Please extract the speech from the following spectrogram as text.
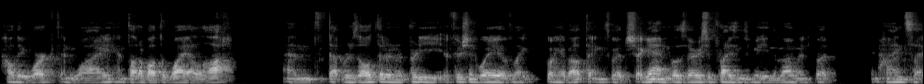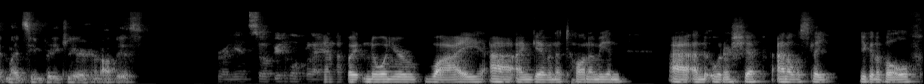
how they worked and why, and thought about the why a lot, and that resulted in a pretty efficient way of like going about things, which again was very surprising to me in the moment, but in hindsight might seem pretty clear and obvious. Brilliant. So beautiful blend about knowing your why uh, and giving autonomy and uh, and ownership, and obviously you can evolve,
